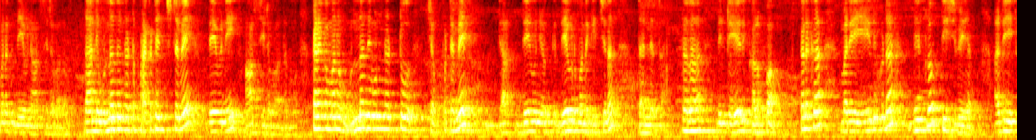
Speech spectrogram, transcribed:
మనకు దేవుని ఆశీర్వాదం. దాన్ని ఉన్నది ఉన్నట్టు ప్రకటించటమే దేవుని ఆశీర్వాదము. కనుక మనం ఉన్నది ఉన్నట్టు చెప్పటమే దేవుని యొక్క దేవుడు మనకి ఇచ్చిన ధన్యత. అలా దీంట్లో ఏది కలపాకు? కనుక మరి ఏది కూడా దీంట్లో తీసివేయకు. అది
